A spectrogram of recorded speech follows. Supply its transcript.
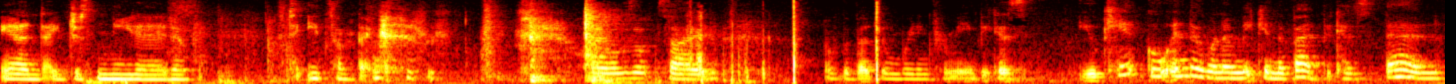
and I just needed to eat something. I was outside of the bedroom waiting for me because you can't go in there when I'm making the bed because then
